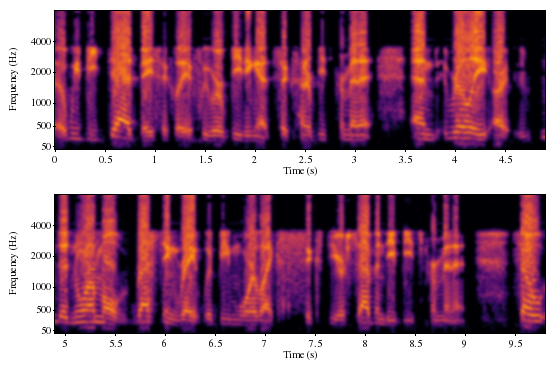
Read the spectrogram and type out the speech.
uh, we'd be dead basically if we were beating at 600 beats per minute. And really, our, uh, the normal resting rate would be more like 60 or 70 beats per minute. So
